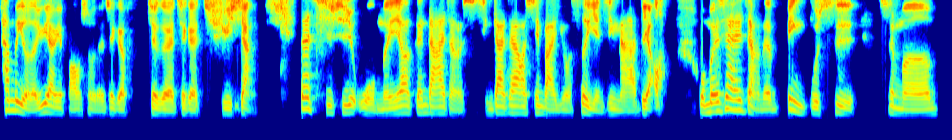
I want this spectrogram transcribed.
他们有了越来越保守的这个这个这个趋向。那其实我们要跟大家讲的事情，大家要先把有色眼镜拿掉。我们现在讲的并不是什么。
